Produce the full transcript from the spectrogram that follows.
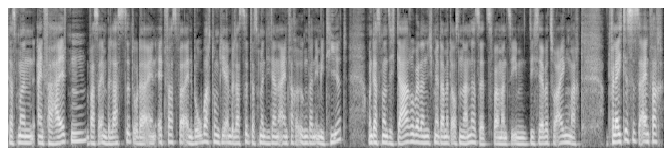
dass man ein Verhalten Verhalten, was einen belastet oder ein etwas, eine Beobachtung, die einen belastet, dass man die dann einfach irgendwann imitiert und dass man sich darüber dann nicht mehr damit auseinandersetzt, weil man es ihm sich selber zu eigen macht. Vielleicht ist es einfach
